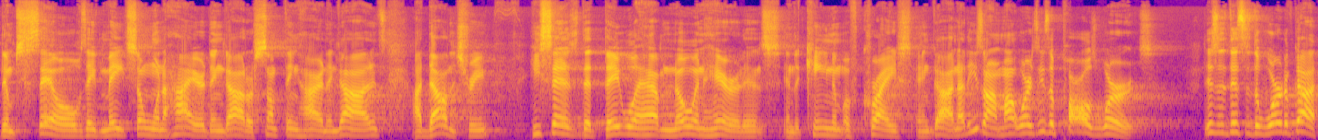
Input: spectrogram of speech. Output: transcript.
themselves. They've made someone higher than God or something higher than God. It's idolatry. He says that they will have no inheritance in the kingdom of Christ and God. Now, these aren't my words, these are Paul's words. This is, this is the word of God.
